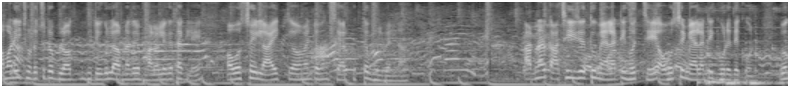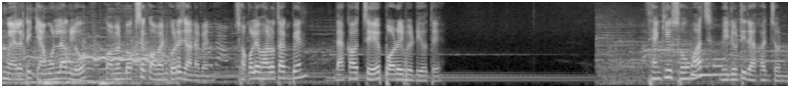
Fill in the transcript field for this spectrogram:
আমার এই ছোট ছোট ব্লগ ভিডিওগুলো আপনাদের ভালো লেগে থাকলে অবশ্যই লাইক, কমেন্ট এবং শেয়ার করতে ভুলবেন না। আপনার কাছেই যেহেতু মেলাটি হচ্ছে, অবশ্যই মেলাটি ঘুরে দেখুন এবং মেলাটি কেমন লাগল কমেন্ট বক্সে কমেন্ট করে জানাবেন। সকলে ভালো থাকবেন, দেখা হচ্ছে পরের ভিডিওতে। থ্যাংক ইউ সো মাচ ভিডিওটি দেখার জন্য।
